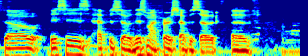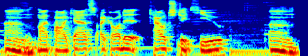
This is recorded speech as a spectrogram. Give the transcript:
So this is episode. This is my first episode of um, my podcast. I called it Couch to Q. Um,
